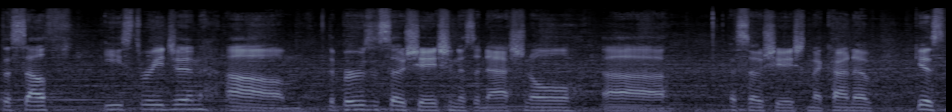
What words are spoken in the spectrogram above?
the southeast region. Um, the Brewers Association is a national uh, association that kind of gives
